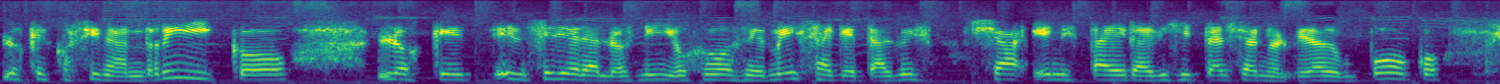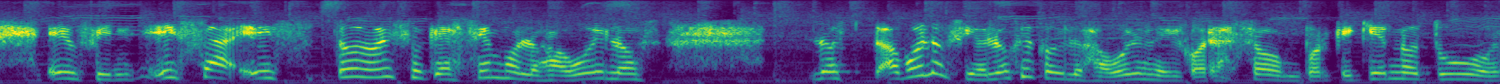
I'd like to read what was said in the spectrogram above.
los que cocinan rico, los que enseñan a los niños juegos de mesa que tal vez ya en esta era digital se han olvidado un poco. En fin, esa es todo eso que hacemos los abuelos los abuelos biológicos y los abuelos del corazón, porque quién no tuvo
